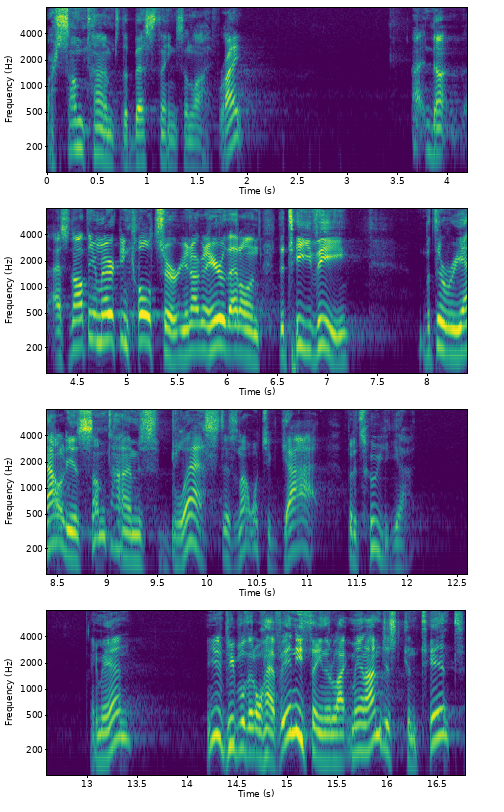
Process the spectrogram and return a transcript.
are sometimes the best things in life, right? Not, that's not the American culture. You're not going to hear that on the TV. But the reality is sometimes blessed is not what you got, but it's who you got. Amen? You people that don't have anything. They're like, man, I'm just content.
